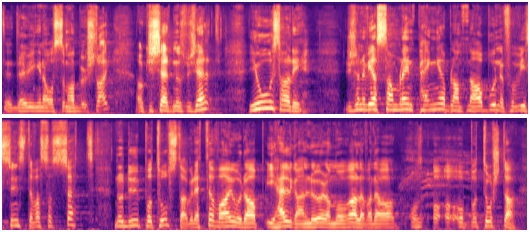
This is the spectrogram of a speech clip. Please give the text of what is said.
Det er jo ingen av oss som har bursdag. Det har ikke skjedd noe spesielt. Jo, sa de. Du skjønner, Vi har samla inn penger blant naboene, for vi syntes det var så søtt når du på torsdag Og dette var jo da i helga, en lørdag morgen, eller hva det, og, og, og, og på torsdag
